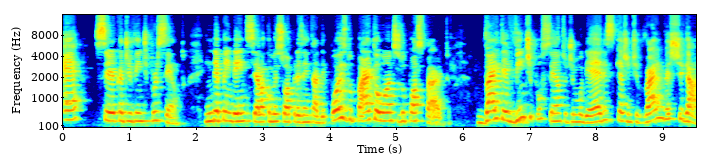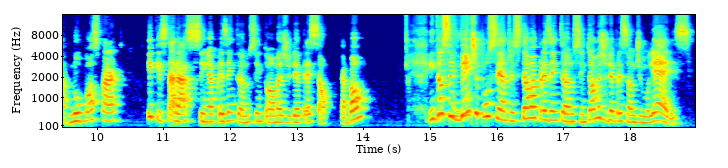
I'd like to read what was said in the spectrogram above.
é cerca de 20%, independente se ela começou a apresentar depois do parto ou antes do pós-parto. Vai ter 20% de mulheres que a gente vai investigar no pós-parto e que estará sim apresentando sintomas de depressão, tá bom? Então, se 20% estão apresentando sintomas de depressão de mulheres,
